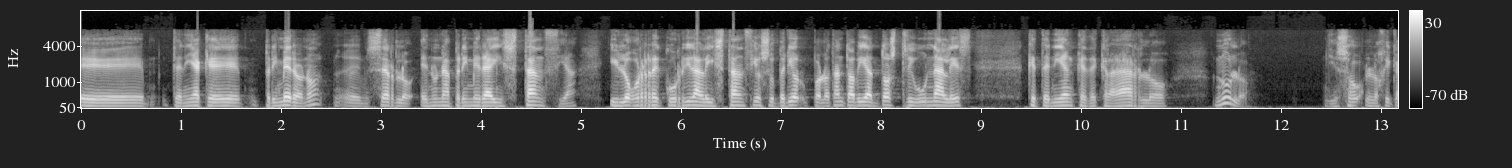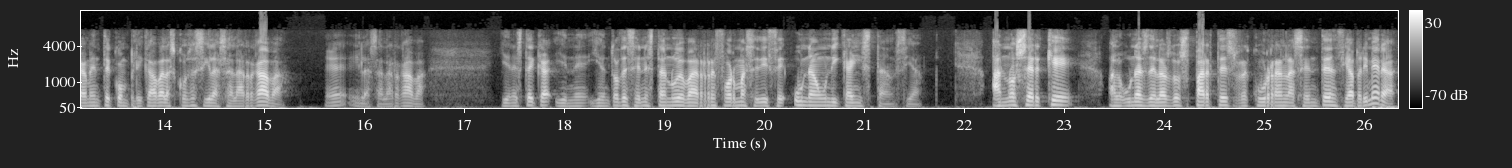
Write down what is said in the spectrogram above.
Eh, tenía que primero ¿no? Eh, serlo en una primera instancia y luego recurrir a la instancia superior. Por lo tanto, había dos tribunales que tenían que declararlo nulo. Y eso, lógicamente, complicaba las cosas y las alargaba. ¿eh? Y las alargaba. Y, en este, y, y entonces en esta nueva reforma se dice una única instancia. A no ser que algunas de las dos partes recurran la sentencia primera.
